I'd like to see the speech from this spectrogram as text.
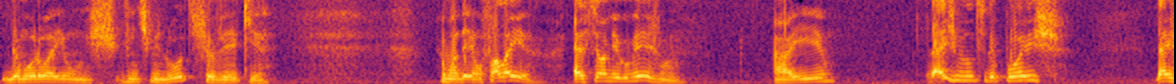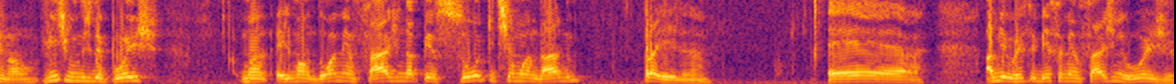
demorou aí uns 20 minutos, deixa eu ver aqui. Eu mandei um, fala aí, é seu amigo mesmo? Aí, 10 minutos depois, 10 não, 20 minutos depois, ele mandou a mensagem da pessoa que tinha mandado para ele, né? É, amigo, recebi essa mensagem hoje,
